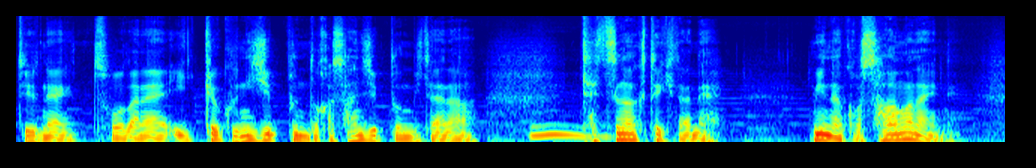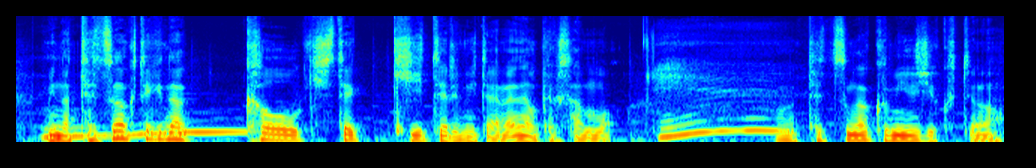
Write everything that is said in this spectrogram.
ていうねそうだね1曲20分とか30分みたいなうん。哲学的なねみんなこう騒がないね。みんな哲学的な顔をして聴いてるみたいなねお客さんも。哲学ミュージックっていうの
